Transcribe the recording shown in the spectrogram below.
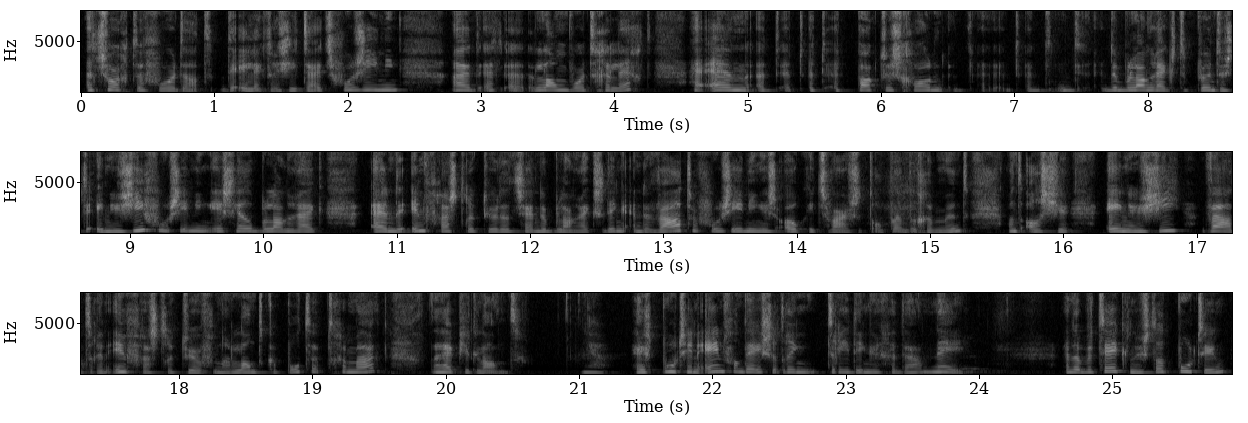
Het zorgt ervoor dat de elektriciteitsvoorziening het lam wordt gelegd. En het, het, het, het pakt dus gewoon... de belangrijkste punt is de energievoorziening is heel belangrijk. En de infrastructuur, dat zijn de belangrijkste dingen. En de watervoorziening is ook iets waar ze het op hebben gemunt. Want als je energie, water en infrastructuur van een land kapot hebt gemaakt... dan heb je het land. Ja. Heeft Poetin een van deze drie, drie dingen gedaan? Nee. En dat betekent dus dat Poetin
